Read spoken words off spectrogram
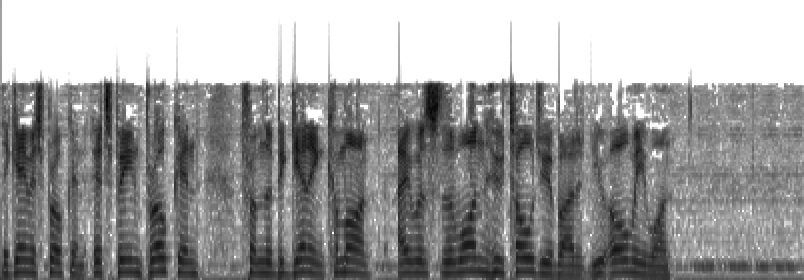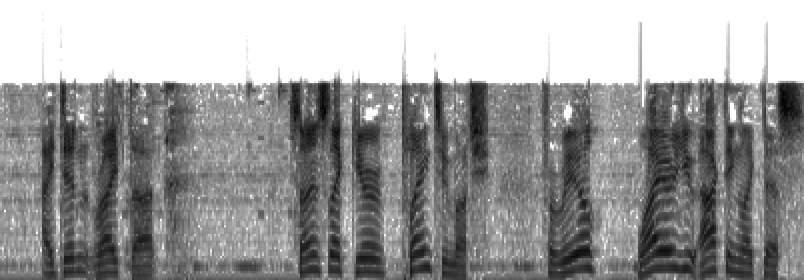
The game is broken. It's been broken from the beginning. Come on. I was the one who told you about it. You owe me one. I didn't write that. Sounds like you're playing too much. For real? Why are you acting like this?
